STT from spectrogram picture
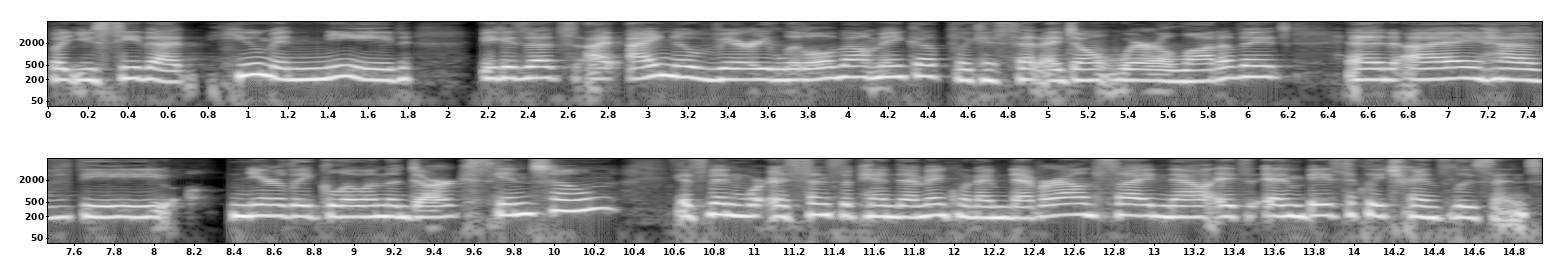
but you see that human need because that's, I, I know very little about makeup. Like I said, I don't wear a lot of it and I have the nearly glow in the dark skin tone. It's been since the pandemic when I'm never outside. Now it's I'm basically translucent.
